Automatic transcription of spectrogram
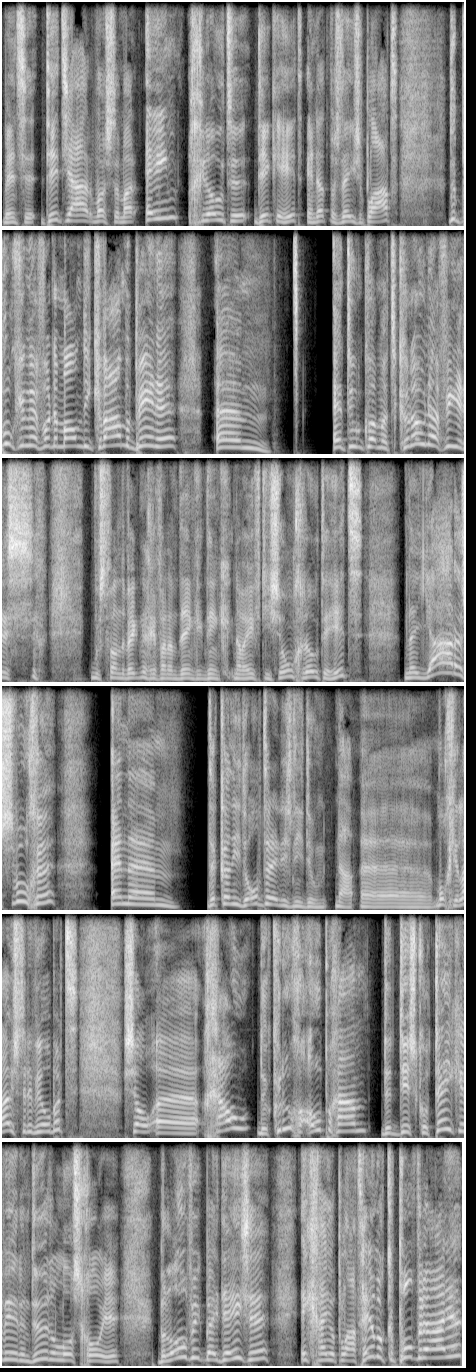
mensen, dit jaar was er maar één grote dikke hit. En dat was deze plaat. De boekingen voor de man die kwamen binnen. Ehm, en toen kwam het coronavirus. Ik moest van de week nog even aan hem denken. Ik denk, nou heeft hij zo'n grote hit. Na jaren zwoegen. En ehm, dan kan hij de optredens niet doen. Nou, eh, mocht je luisteren Wilbert. Zo eh, gauw de kroegen open gaan. De discotheken weer een deuren losgooien. Beloof ik bij deze. Ik ga je plaat helemaal kapot draaien.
